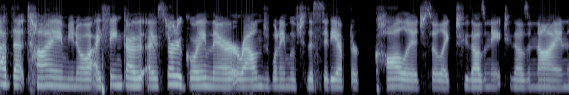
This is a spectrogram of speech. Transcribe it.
at that time you know i think I, I started going there around when i moved to the city after college so like 2008 2009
